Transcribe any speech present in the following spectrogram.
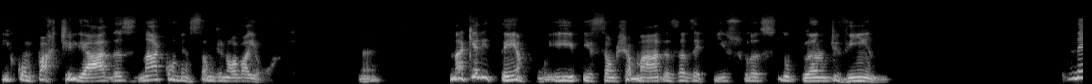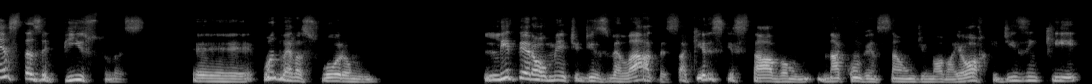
e compartilhadas na Convenção de Nova York. Né? Naquele tempo, e, e são chamadas as epístolas do plano divino. Nestas epístolas, é, quando elas foram literalmente desveladas, aqueles que estavam na Convenção de Nova York dizem que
